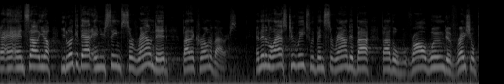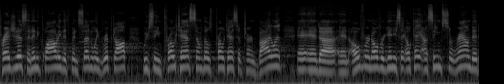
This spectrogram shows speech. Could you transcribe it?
and, and so you know you look at that and you seem surrounded by the coronavirus. And then in the last two weeks, we've been surrounded by, by the raw wound of racial prejudice and inequality that's been suddenly ripped off. We've seen protests. Some of those protests have turned violent. And, and, uh, and over and over again, you say, okay, I seem surrounded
